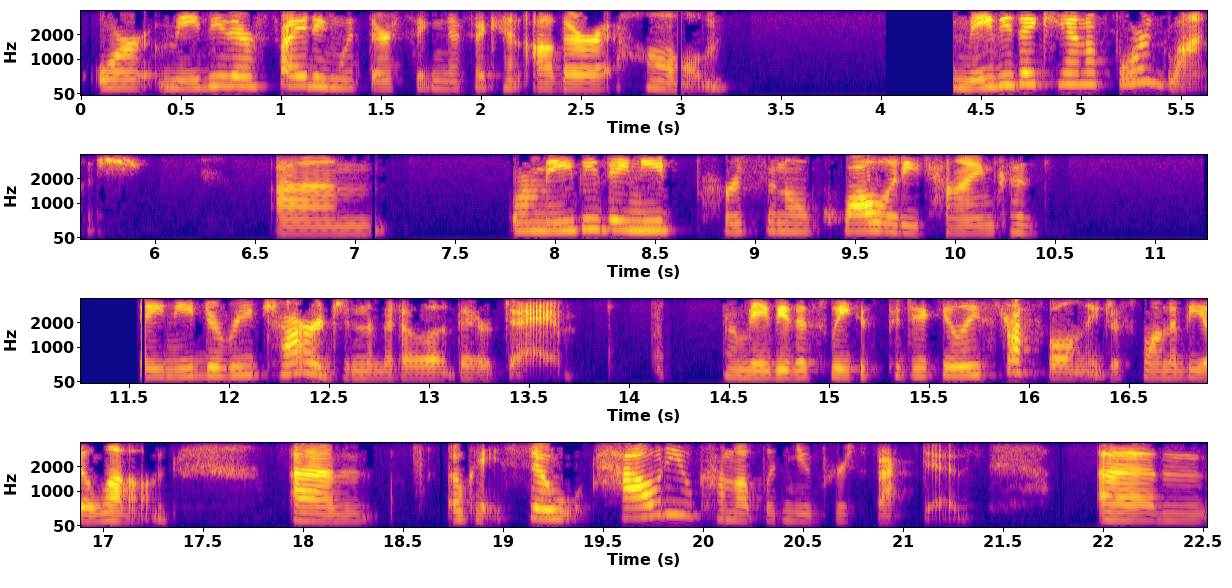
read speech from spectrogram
Or maybe they're fighting with their significant other at home. Maybe they can't afford lunch. Um, or maybe they need personal quality time because they need to recharge in the middle of their day. Or maybe this week is particularly stressful and they just want to be alone. Um, okay, so how do you come up with new perspectives? Um,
